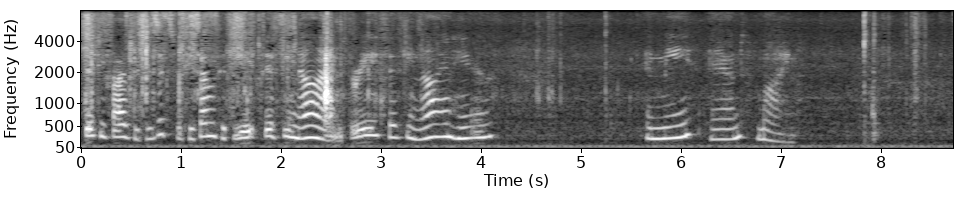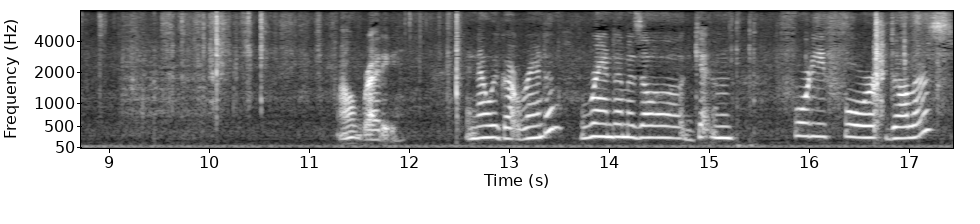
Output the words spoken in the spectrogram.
55, 56, 57, 58, 59. 359 here. And me and mine. Alrighty. And now we've got random. Random is all getting $44.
